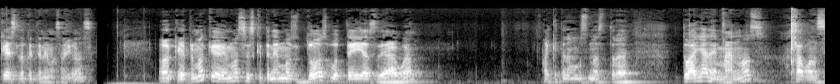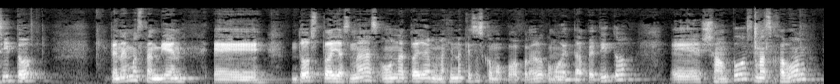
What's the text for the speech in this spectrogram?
Qué es lo que tenemos amigos. Ok, lo primero que vemos es que tenemos dos botellas de agua. Aquí tenemos nuestra toalla de manos, jaboncito. Tenemos también eh, dos toallas más. Una toalla, me imagino que eso es como para ponerlo como de tapetito. Eh, shampoos más jabón.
